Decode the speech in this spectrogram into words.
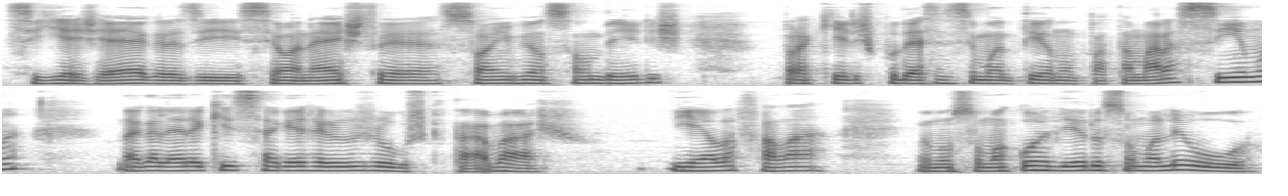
seguir as regras e ser honesto é só invenção deles para que eles pudessem se manter num patamar acima da galera que segue as regras dos jogos, que está abaixo. E ela fala: ah, Eu não sou uma cordeira, eu sou uma leoa.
